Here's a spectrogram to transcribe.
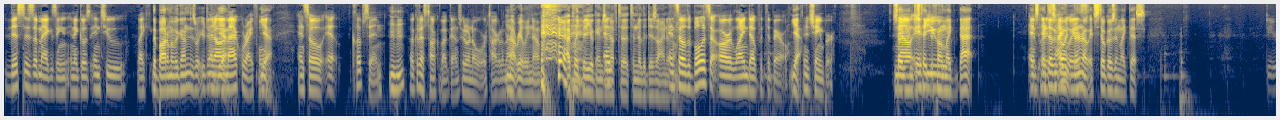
this is a magazine and it goes into like The bottom of a gun is what you're doing. an yeah. automatic rifle. Yeah. And so it clips in. Mm-hmm. Look at us talk about guns. We don't know what we're talking about. Not really. No. I played video games And- enough to, to know the design of And them. so the bullets are- lined up with the barrel yeah. in a chamber. So now, then just take your phone like that. and it doesn't go in. No, no, no. It still goes in like this. Do your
